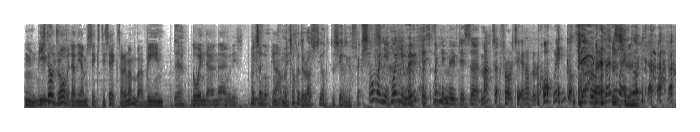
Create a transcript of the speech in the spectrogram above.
Mm, but you, You- still drove it down the M66. I remember being Yeah. going down there with this What's people it- looking at I'm me. took it to Rochdale to see if they could fix it. Well, when you when you moved this when you moved this uh, mat up front, it had an all inconsistent road anyway. Yeah. couldn't you?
